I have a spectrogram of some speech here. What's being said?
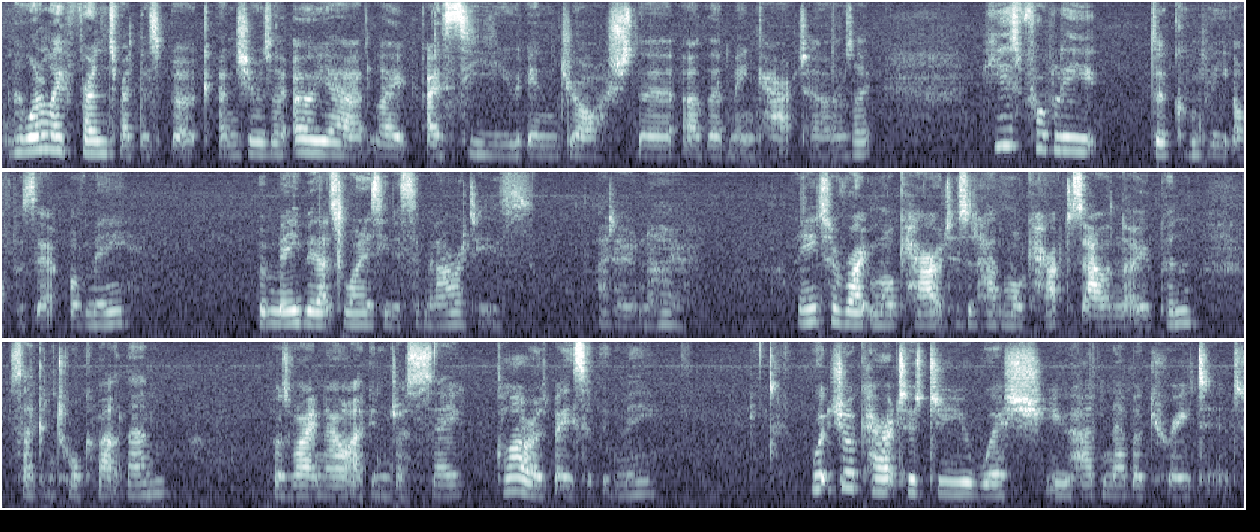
And one of my friends read this book and she was like, oh yeah, like I see you in Josh, the other main character. And I was like, he's probably the complete opposite of me. But maybe that's why I see the similarities. I don't know. I need to write more characters and have more characters out in the open so I can talk about them. Because right now I can just say, Clara's basically me. Which your characters do you wish you had never created?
